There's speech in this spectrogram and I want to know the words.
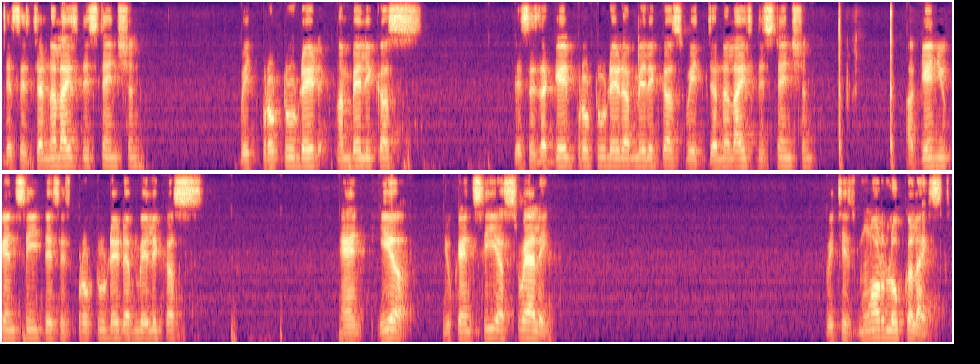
this is generalized distension with protruded umbilicus. This is again protruded umbilicus with generalized distension. Again you can see this is protruded umbilicus and here you can see a swelling which is more localized.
